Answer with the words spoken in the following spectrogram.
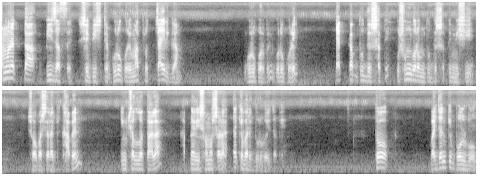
এমন একটা বীজ আছে সেই বীজটা গুঁড়ো করে মাত্র চার গ্রাম গুঁড়ো করবেন, গুঁড়ো করে এক কাপ দুধের সাথে কুসুম গরম দুধের সাথে মিশিয়ে সবাসের আগে খাবেন। ইনশাল্লাহ তালা আপনার এই সমস্যাটা একেবারে দূর হয়ে যাবে। তো ভাইজানকে বলব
